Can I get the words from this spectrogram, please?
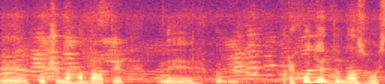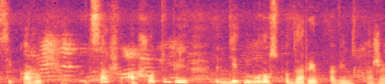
е, хочу нагадати, е, приходять до нас гості, кажуть, Саша, а що тобі Дід Мороз подарив? А він каже,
